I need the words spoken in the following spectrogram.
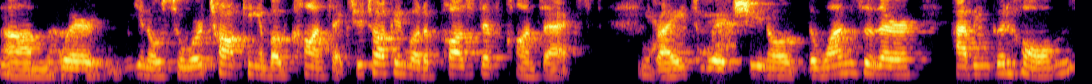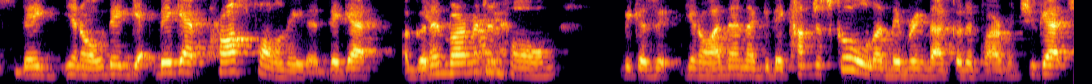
Um, mm-hmm. where you know so we're talking about context you're talking about a positive context yes. right which you know the ones that are having good homes they you know they get they get cross pollinated they get a good yes. environment at home because it, you know and then they come to school and they bring that good environment you get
